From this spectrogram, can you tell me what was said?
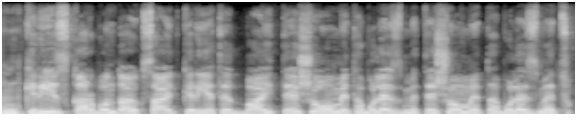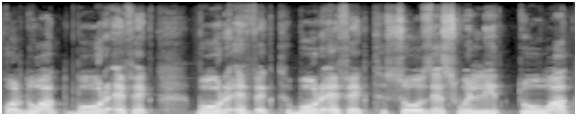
increase carbon dioxide created by tissue metabolism. Tissue metabolism it's called what? Bohr effect. Bohr effect. Bohr effect. So this will lead to what?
